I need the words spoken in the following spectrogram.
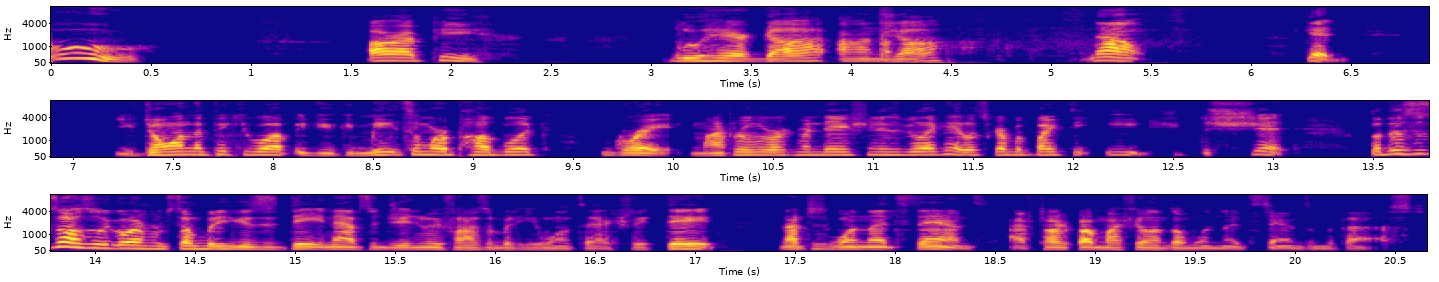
Ooh. R.I.P. Blue hair guy on jaw. Now, again, you don't want to pick you up. If you can meet somewhere public, great. My personal recommendation is to be like, hey, let's grab a bite to eat. Shoot the shit. But this is also going from somebody who uses dating apps to genuinely find somebody he wants to actually date, not just one night stands. I've talked about my feelings on one night stands in the past.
